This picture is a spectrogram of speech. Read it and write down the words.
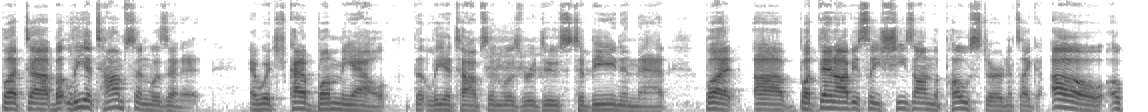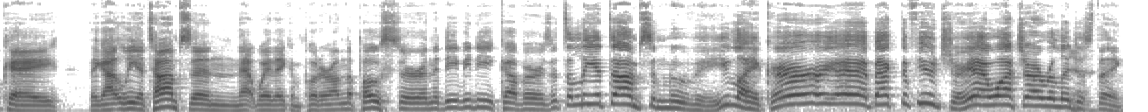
but uh, but Lea Thompson was in it, and which kind of bummed me out that Lea Thompson was reduced to being in that. But uh, but then obviously she's on the poster, and it's like, oh, okay, they got Lea Thompson. That way they can put her on the poster and the DVD covers. It's a Lea Thompson movie. You like her? Yeah, Back to the Future. Yeah, watch our religious yeah. thing.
